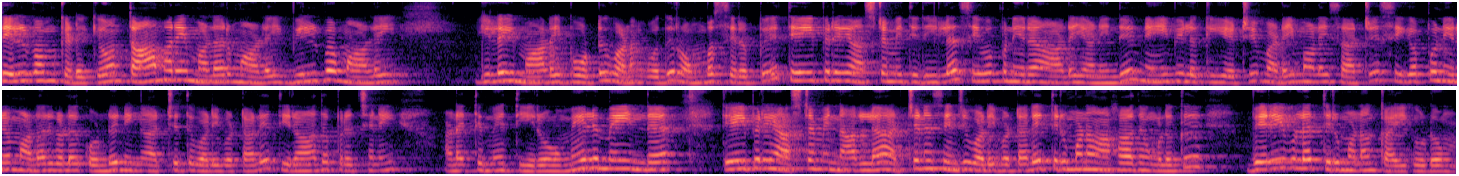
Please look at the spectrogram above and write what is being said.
செல்வம் கிடைக்கும். தாமரை மலர் மாலை வில்வ மாலை இலை மாலை போட்டு வணங்குவது ரொம்ப சிறப்பு. தேய்பிரை அஷ்டமி திதியில் சிவப்பு நிற ஆடை அணிந்து நெய் விளக்கு ஏற்றி வடைமாலை சாற்றி சிகப்பு நிற மலர்களை கொண்டு நீங்கள் அர்ச்சித்து வழிபட்டாலே தீராத பிரச்சனை அனைத்துமே தீரும். மேலுமே இந்த தேய்பிரை அஷ்டமி நாளில் அர்ச்சனை செஞ்சு வழிபட்டாலே திருமணம் ஆகாதவங்களுக்கு விரைவில் திருமணம் கைகூடும்.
